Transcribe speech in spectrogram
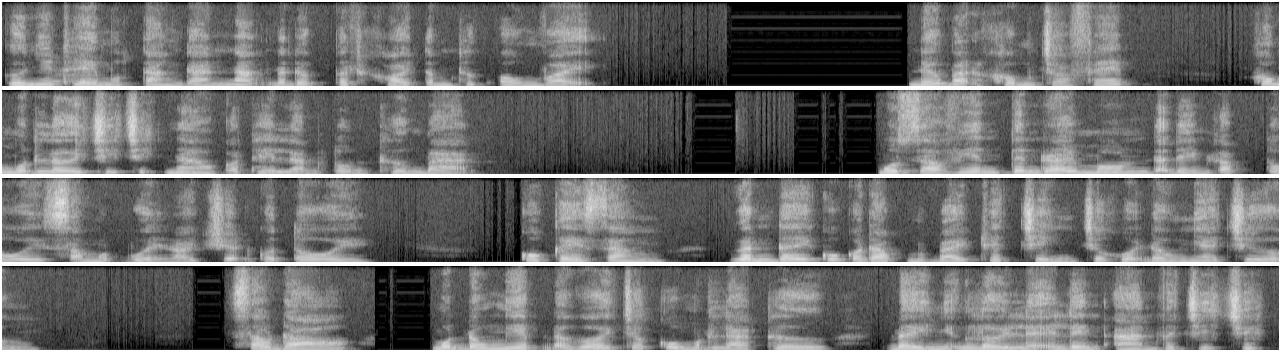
cứ như thể một tảng đá nặng đã được cất khỏi tâm thức ông vậy. Nếu bạn không cho phép, không một lời chỉ trích nào có thể làm tổn thương bạn. Một giáo viên tên Raymond đã đến gặp tôi sau một buổi nói chuyện của tôi. Cô kể rằng Gần đây cô có đọc một bài thuyết trình trước hội đồng nhà trường. Sau đó, một đồng nghiệp đã gửi cho cô một lá thư đầy những lời lẽ lên án và chỉ trích.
